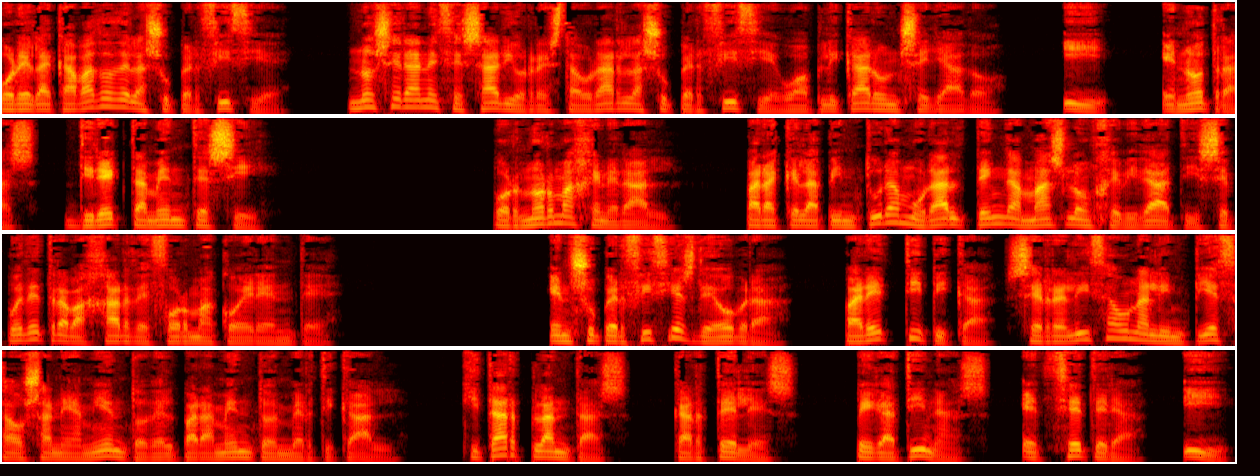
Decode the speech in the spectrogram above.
por el acabado de la superficie, no será necesario restaurar la superficie o aplicar un sellado, y, en otras, directamente sí. Por norma general, para que la pintura mural tenga más longevidad y se puede trabajar de forma coherente. En superficies de obra, pared típica, se realiza una limpieza o saneamiento del paramento en vertical, quitar plantas, carteles, pegatinas, etc., y,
